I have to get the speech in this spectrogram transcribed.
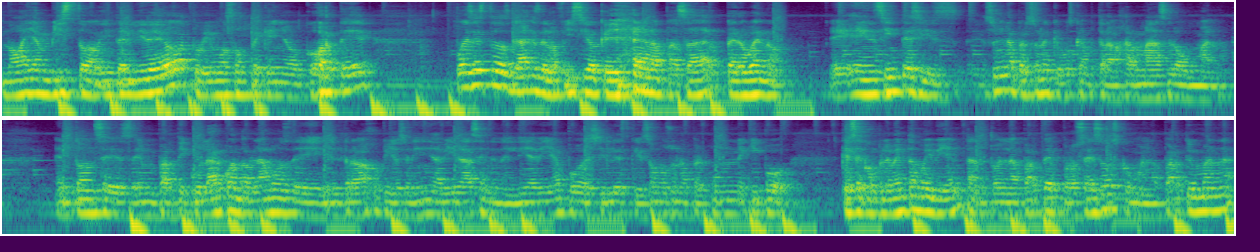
no hayan visto ahorita el video, tuvimos un pequeño corte. Pues estos gajes del oficio que llegan a pasar, pero bueno, eh, en síntesis, soy una persona que busca trabajar más lo humano. Entonces, en particular, cuando hablamos del trabajo que Jocelyn y David hacen en el día a día, puedo decirles que somos una, un equipo que se complementa muy bien, tanto en la parte de procesos como en la parte humana.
